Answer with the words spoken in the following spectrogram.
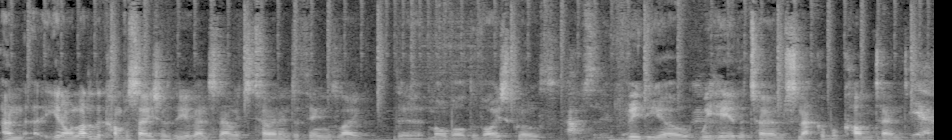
and uh, you know a lot of the conversations at the events now it's turned into things like the mobile device growth, absolutely video. We hear the term snackable content. yeah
